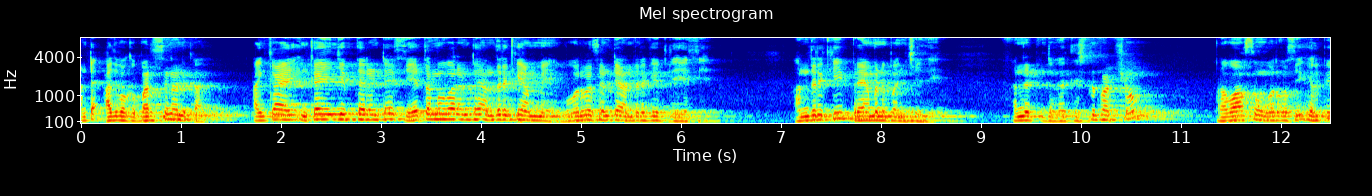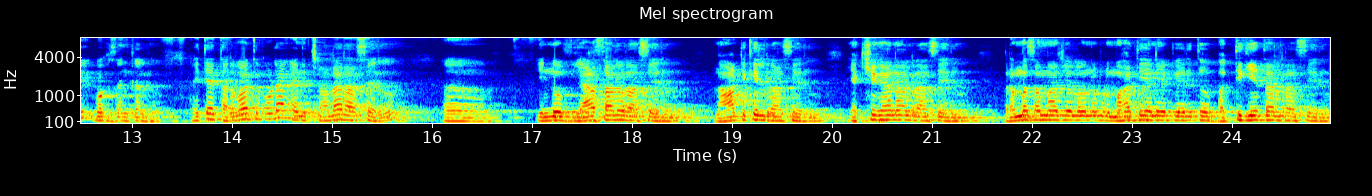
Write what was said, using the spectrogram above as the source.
అంటే అది ఒక పర్సన్ అని కాదు. ఇంకా ఇంకా ఏం చెప్తారంటే సీతమ్మవారు అంటే అందరికీ అమ్మే ఊర్వశి అంటే అందరికీ ప్రేయసే. అందరికీ ప్రేమను పంచేది. అన్నట్టుంటుంది కృష్ణపక్షం ప్రవాసం ఊర్వశి కలిపి ఒక సంకల్పం అయితే తర్వాత కూడా ఆయన చాలా రాశారు. ఎన్నో వ్యాసాలు రాశారు నాటికలు రాశారు యక్షగానాలు రాశారు బ్రహ్మ సమాజంలో ఉన్నప్పుడు మహతి అనే పేరుతో భక్తి గీతాలు రాశారు.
